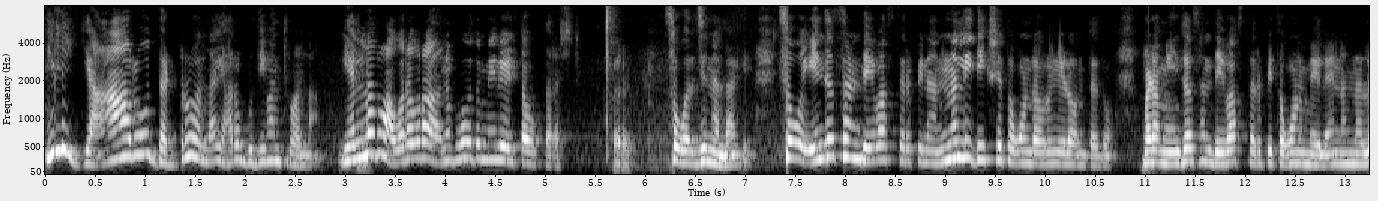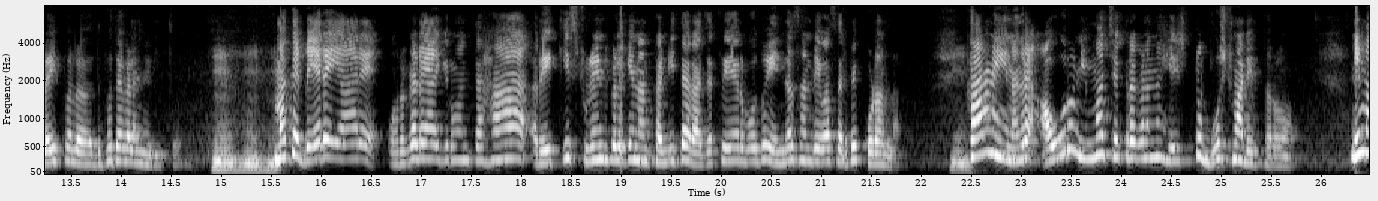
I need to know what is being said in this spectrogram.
ಇಲ್ಲಿ ಯಾರು ದಡ್ರು ಅಲ್ಲ ಯಾರು ಬುದ್ಧಿವಂತರು ಅಲ್ಲ. ಎಲ್ಲರೂ ಅವರವರ ಅನುಭವದ ಮೇಲೆ ಹೇಳ್ತಾ ಹೋಗ್ತಾರೆ ಅಷ್ಟೇ. ಕರೆಕ್ಟ್ ಸೊ ಒರಿಜಿನಲ್ ಆಗಿ. So angels and devas therapy ನನ್ನಲ್ಲಿ ದೀಕ್ಷೆ ತಗೊಂಡವರು ಹೇಳುವಂಥದ್ದು. Madam angels and devas therapy ತಗೊಂಡ ಮೇಲೆ ನನ್ನ ಲೈಫಲ್ಲಿ ಅದ್ಭುತಗಳೇ ನಡೀತು. ಮತ್ತೆ ಬೇರೆ ಯಾರೇ ಹೊರಗಡೆ ಆಗಿರುವಂತಹ ರೇಖಿ ಸ್ಟೂಡೆಂಟ್ಗಳಿಗೆ ನಾನು ಖಂಡಿತ ರಾಜಕ್ರಿಯೆ ಇರ್ಬೋದು ಏಂಜಲ್ಸ್ ಅಂಡ್ ದೇವಾಸ್ ಥೆರಪಿ ಕೊಡಲ್ಲ. ಕಾರಣ ಏನಂದ್ರೆ ಅವರು ನಿಮ್ಮ ಚಕ್ರಗಳನ್ನ ಎಷ್ಟು ಬೂಸ್ಟ್ ಮಾಡಿರ್ತಾರೋ ನಿಮ್ಮ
